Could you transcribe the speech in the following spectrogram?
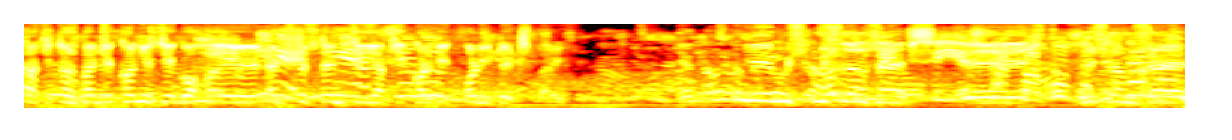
Tak, i to już będzie koniec jego e, egzystencji jakiejkolwiek politycznej. Nie, myśl, myślę, że Przyjeżdża po to, żeby myślę, że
